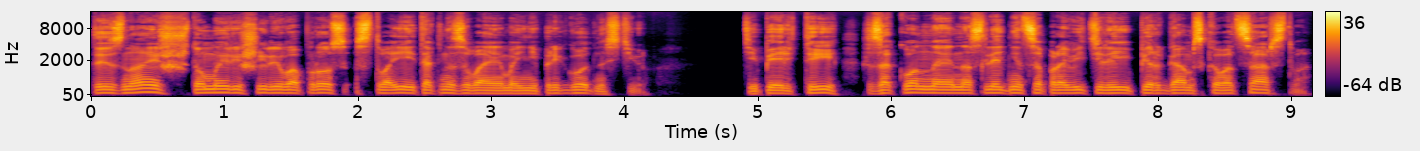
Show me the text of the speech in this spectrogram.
«Ты знаешь, что мы решили вопрос с твоей так называемой непригодностью. Теперь ты — законная наследница правителей Пергамского царства.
